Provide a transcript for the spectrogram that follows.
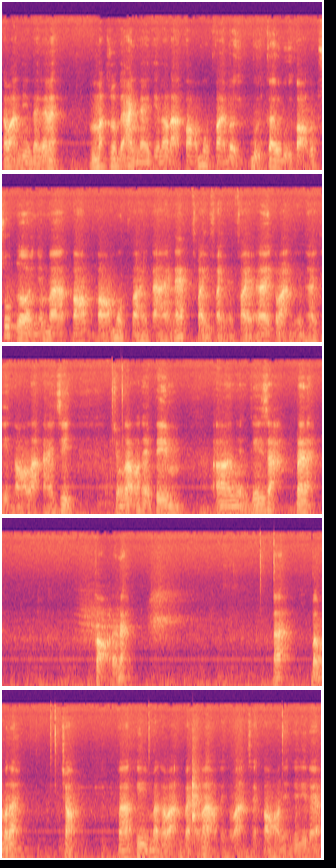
Các bạn nhìn thấy đây này. Mặc dù cái ảnh này thì nó đã có một vài bụi bụi cây bụi cỏ lúc sút rồi nhưng mà còn có một vài cái nét phẩy phẩy phẩy ở đây. Các bạn nhìn thấy thì nó là cái gì? Chúng ta có thể tìm uh, những cái dạng đây này. Cỏ đây này. Đây bấm vào đây. Chọn. Và khi mà các bạn vẽ vào thì các bạn sẽ có những cái gì đây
